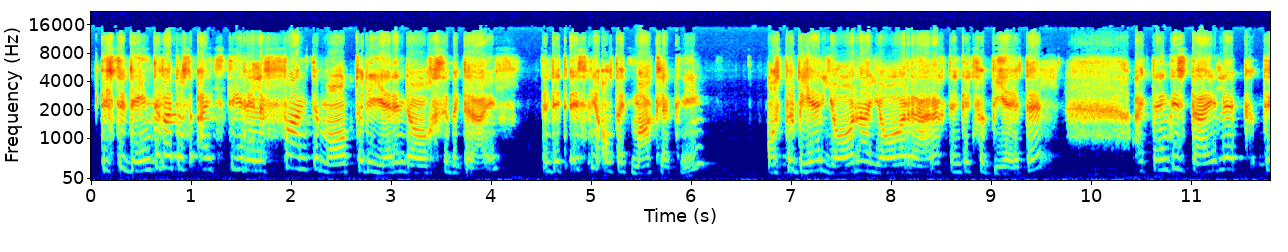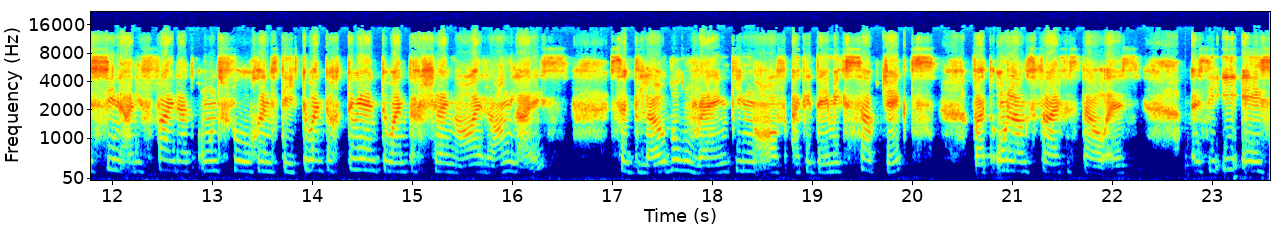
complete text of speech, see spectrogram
die studente wat ons uitstuur relevant te maak tot die hedendaagse bedryf en dit is nie altyd maklik nie. Ons probeer jaar na jaar regtig dink ek verbeter. Ek dink is duidelik te sien uit die feit dat ons volgens die 2022 Shanghai ranglys se Global Ranking of Academic Subjects wat onlangs vrygestel is, is die US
